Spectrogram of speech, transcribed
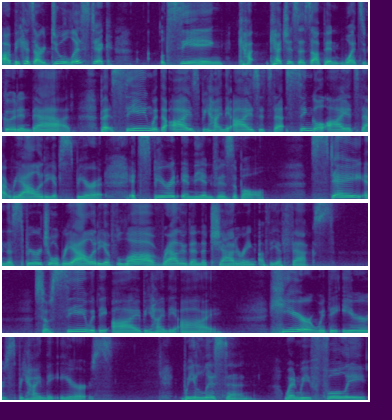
uh, because our dualistic seeing ca- catches us up in what's good and bad. But seeing with the eyes behind the eyes, it's that single eye, it's that reality of spirit. It's spirit in the invisible. Stay in the spiritual reality of love rather than the chattering of the effects. So see with the eye behind the eye, hear with the ears behind the ears. We listen when we fully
